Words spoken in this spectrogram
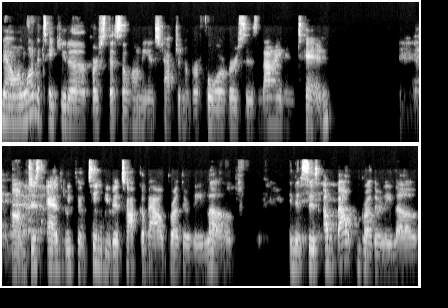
Now, I want to take you to First Thessalonians chapter number four, verses nine and 10. Um, just as we continue to talk about brotherly love. And it says, about brotherly love,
